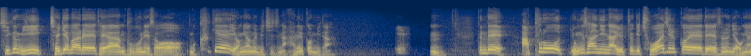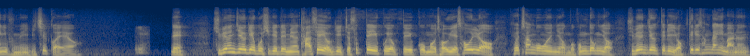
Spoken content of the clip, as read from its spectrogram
지금 이 재개발에 대한 부분에서 뭐 크게 영향을 미치지는 않을 겁니다. 예, 음. 근데 앞으로 용산이나 이쪽이 좋아질 거에 대해서는 영향이 분명히 미칠 거예요. 예, 네. 주변 지역에 보시게 되면 다수의 역이 있죠. 숙대 입구역도 있고 뭐 저 위에 서울역, 효창공원역, 뭐 공동역, 주변 지역들이 역들이 상당히 많은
